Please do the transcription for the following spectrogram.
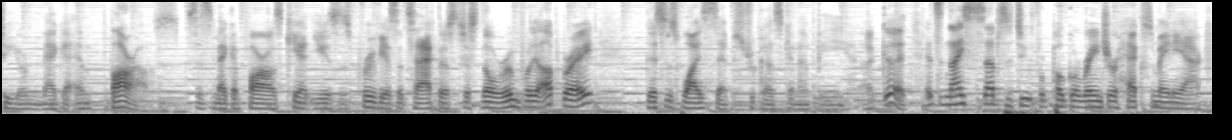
to your Mega Ampharos. Since Mega Ampharos can't use his previous attack, there's just no room for the upgrade. This is why Zebstrika is gonna be uh, good. It's a nice substitute for Poke Ranger Hexmaniac,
